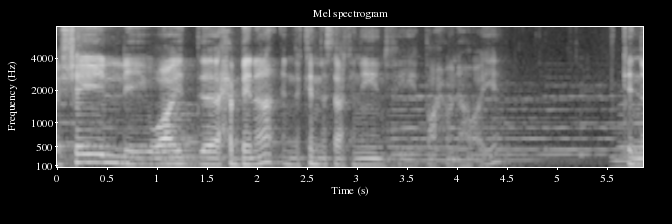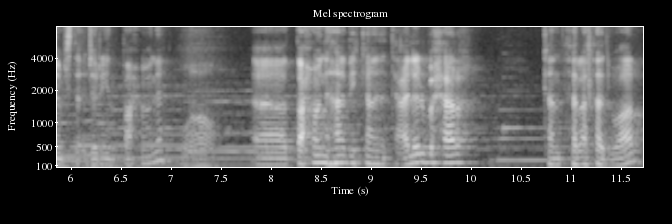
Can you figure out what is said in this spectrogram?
الشيء اللي وايد حبيناه إن كنا ساكنين في طاحونة هوائية. كنا مستأجرين طاحونة. واو. آه، الطاحونة هذه كانت على البحر. كانت ثلاث أدوار.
